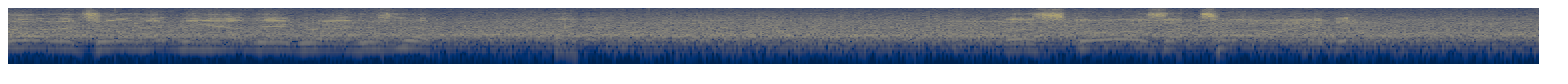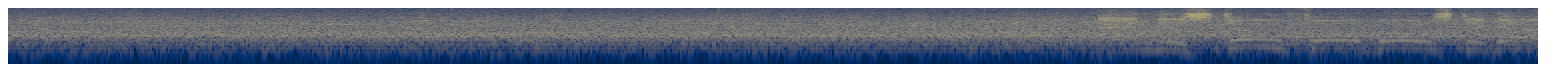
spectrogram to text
Well, it's all happening out there, Grant, isn't it? The scores are tied. And there's still four balls to go.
